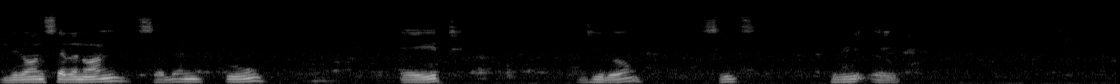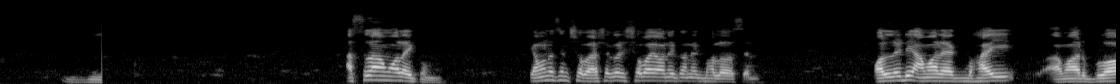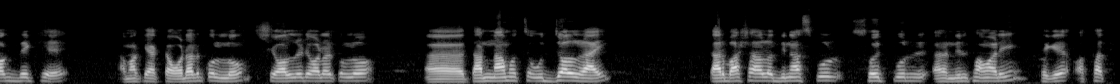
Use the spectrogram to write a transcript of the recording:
Zero one seven one seven two eight zero six three eight আসসালামু আলাইকুম কেমন আছেন সবাই? আশা করি সবাই অনেক অনেক ভালো আছেন। অলরেডি আমার এক ভাই আমার ব্লগ দেখে আমাকে একটা অর্ডার করল। সে অলরেডি অর্ডার করল তার নাম হচ্ছে উজ্জ্বল রায়। তার বাসা হলো দিনাজপুর, সৈয়দপুর নীলফামারী থেকে। অর্থাৎ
